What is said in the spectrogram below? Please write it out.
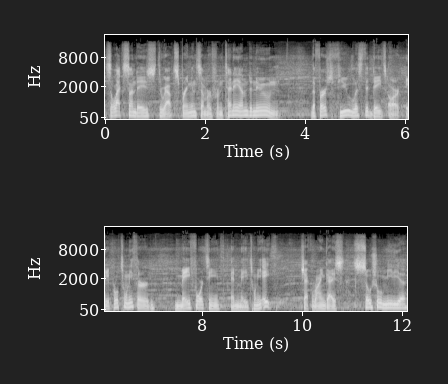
select Sundays throughout spring and summer from 10 a.m. to noon. The first few listed dates are April 23rd, May 14th, and May 28th. Check Rheingeist social media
